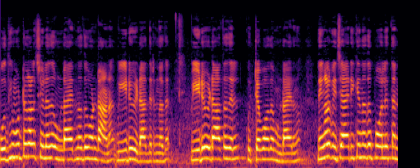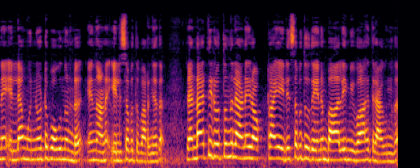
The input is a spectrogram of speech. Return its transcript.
ബുദ്ധിമുട്ടുകൾ ചിലത് ഉണ്ടായിരുന്നതുകൊണ്ടാണ് വീഡിയോ ഇടാതിരുന്നത്. വീഡിയോ ഇടാത്തതിൽ കുറ്റബോധമുണ്ടായിരുന്നു നിങ്ങൾ വിചാരിക്കുന്നത് പോലെ തന്നെ എല്ലാം മുന്നോട്ട് പോകുന്നുണ്ട് എന്നാണ് എലിസബത്ത് പറഞ്ഞത്. രണ്ടായിരത്തി ഇരുപത്തൊന്നിലാണ് ഡോക്ടറായ എലിസബത്ത് ഉദയനും ബാലയും വിവാഹിതരാകുന്നത്.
